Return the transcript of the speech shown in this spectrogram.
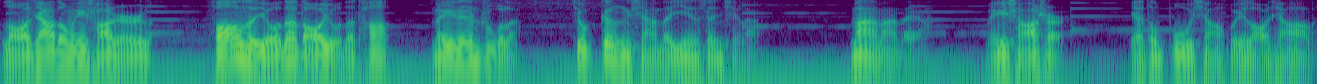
老家都没啥人了，房子有的倒，有的塌，没人住了，就更显得阴森起来。慢慢的呀，没啥事儿，也都不想回老家了。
